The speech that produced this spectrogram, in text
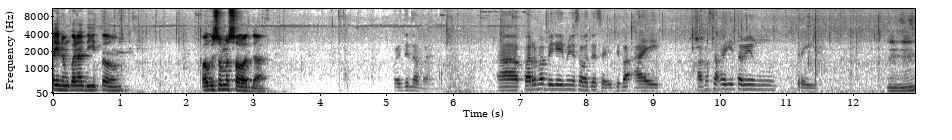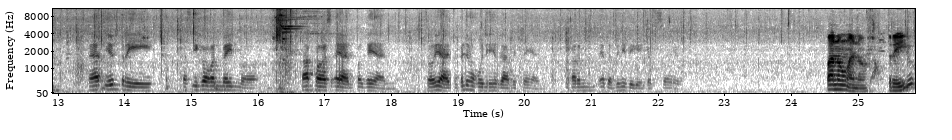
inom ka na dito. O gusto mo soda? Pwede naman. Ah, para mabigay mo yung soda sa'yo, di ba ay... Tapos nakikita mo yung tray. Mhm. Kaya yung tray, tapos i-combine mo. Tapos, ayan, pag ganyan. So, yan, pwede mo kunin yung gamit na yan. Parang, eto, binibigay ko sa'yo. Paano ang ano? Tray? Yung,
